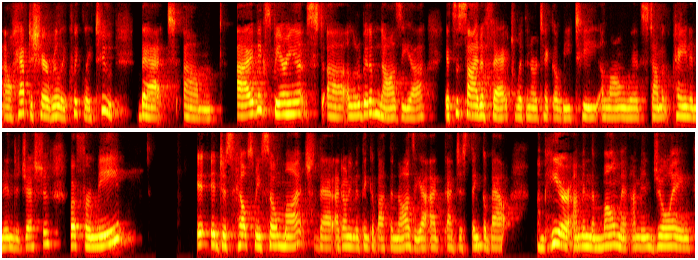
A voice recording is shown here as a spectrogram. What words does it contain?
I, will have to share really quickly too that um, I've experienced uh, a little bit of nausea. It's a side effect with Nurtec ODT along with stomach pain and indigestion. But for me, it, it, just helps me so much that I don't even think about the nausea. I, I just think about I'm here, I'm in the moment, I'm enjoying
